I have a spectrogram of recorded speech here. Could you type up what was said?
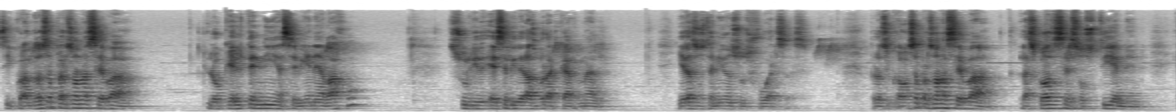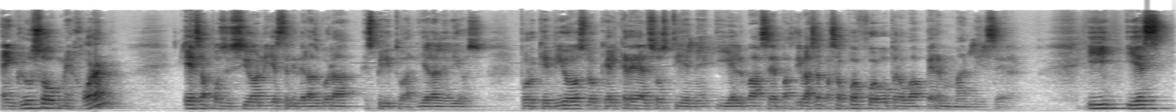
Si cuando esa persona se va, lo que él tenía se viene abajo, su, ese liderazgo era carnal y era sostenido en sus fuerzas. Pero si cuando esa persona se va, las cosas se sostienen e incluso mejoran, esa posición y ese liderazgo era espiritual y era de Dios. Porque Dios lo que Él crea, Él sostiene y Él va a ser, y va a ser pasado por fuego, pero va a permanecer. Y, y, es,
